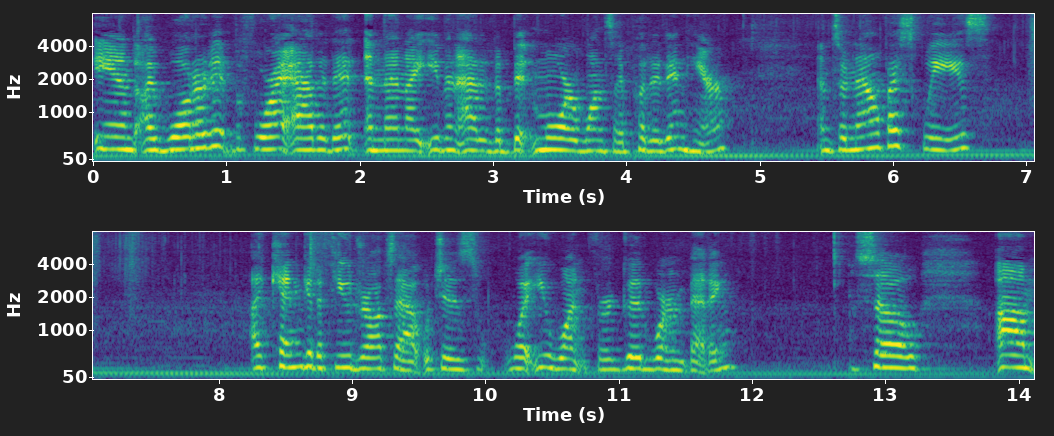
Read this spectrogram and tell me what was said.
and I watered it before I added it and then I even added a bit more once I put it in here. And so now if I squeeze, I can get a few drops out, which is what you want for good worm bedding. So um,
